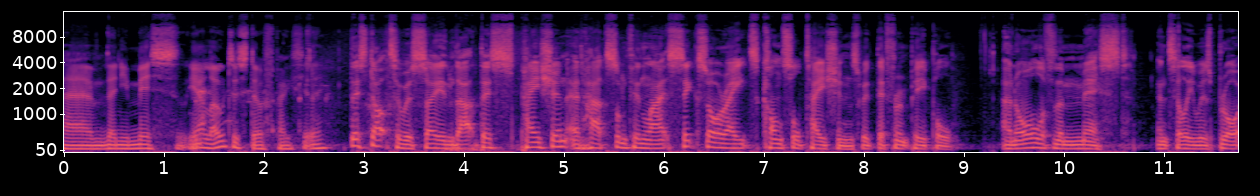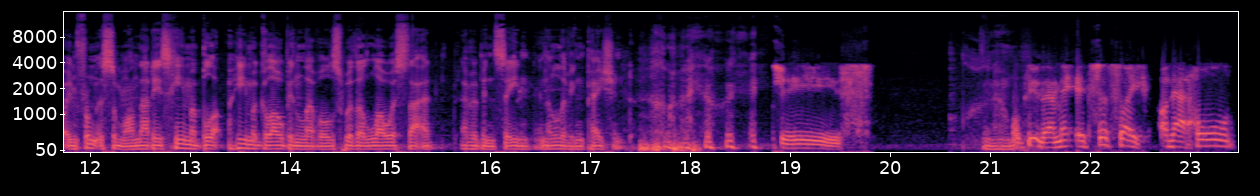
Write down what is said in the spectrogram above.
Um, then you miss yeah loads of stuff basically. This doctor was saying that this patient had had something like six or eight consultations with different people, and all of them missed until he was brought in front of someone that his hemoglo- hemoglobin levels were the lowest that had ever been seen in a living patient. Jeez. You know, Well, dude, I mean, it's just like on that whole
